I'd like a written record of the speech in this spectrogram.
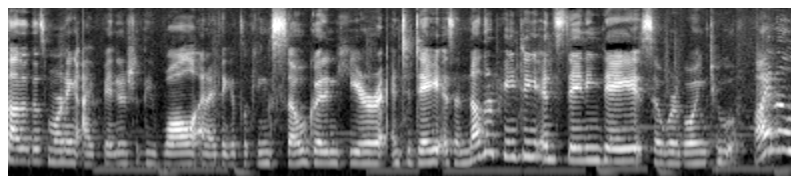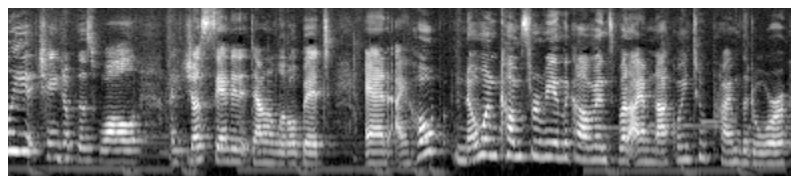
Saw that this morning I finished the wall and I think it's looking so good in here. And today is another painting and staining day. So we're going to finally change up this wall. I just sanded it down a little bit and I hope no one comes for me in the comments, but I am not going to prime the door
